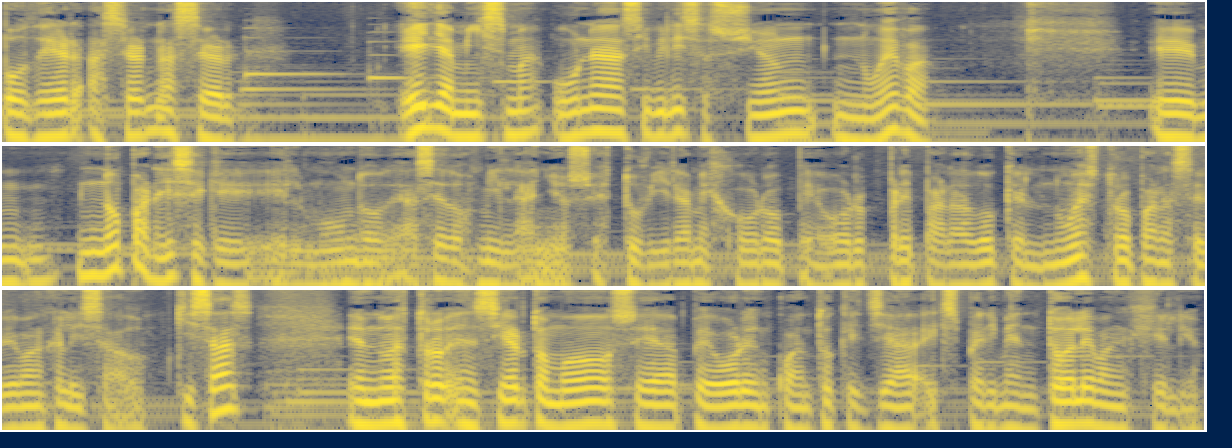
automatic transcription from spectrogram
poder hacer nacer ella misma una civilización nueva. Em, no parece que el mundo de hace dos mil años estuviera mejor o peor preparado que el nuestro para ser evangelizado. Quizás el nuestro en cierto modo sea peor en cuanto que ya experimentó el Evangelio.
